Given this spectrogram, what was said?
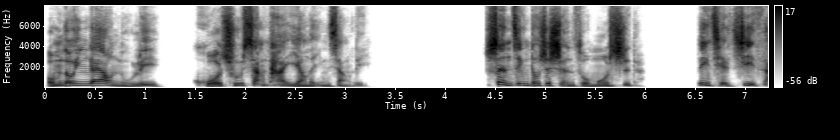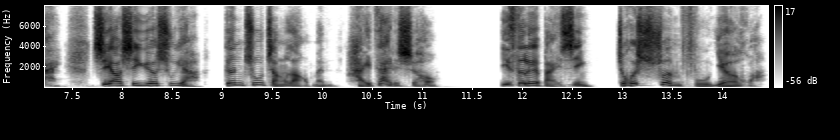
我们都应该要努力。活出像他一样的影响力。圣经都是神所漠视的，并且记载，只要是约书亚跟诸长老们还在的时候，以色列百姓就会顺服耶和华。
